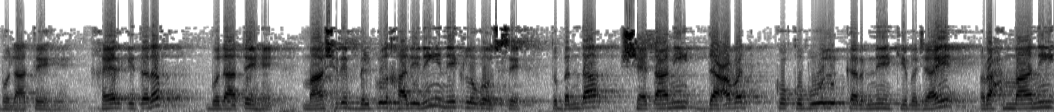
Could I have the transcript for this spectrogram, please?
بلاتے ہیں، خیر کی طرف بلاتے ہیں۔ معاشرے بالکل خالی نہیں ہے نیک لوگوں سے۔ تو بندہ شیطانی دعوت کو قبول کرنے کے بجائے رحمانی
